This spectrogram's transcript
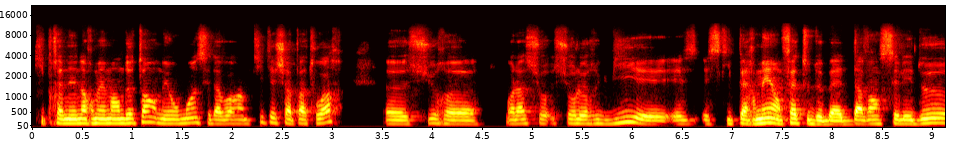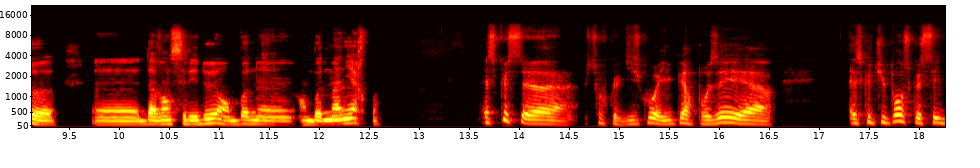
qui prenne énormément de temps, mais au moins, c'est d'avoir un petit échappatoire sur voilà, sur, sur le rugby et, ce qui permet en fait de, ben, d'avancer les deux, euh, euh, d'avancer les deux en bonne, en bonne manière. Est-ce que je trouve que le discours est hyper posé. Euh, est-ce que tu penses que c'est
